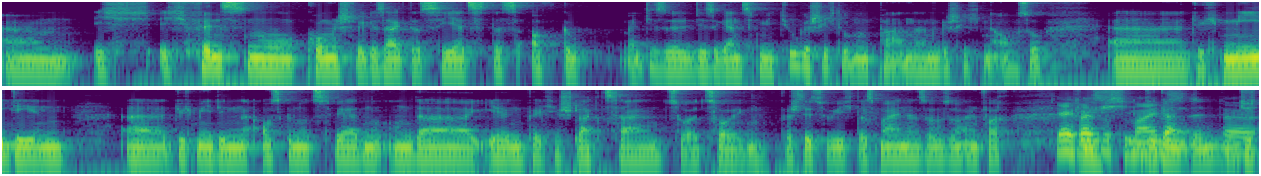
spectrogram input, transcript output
Ähm, ich ich finde es nur komisch, wie gesagt, dass sie jetzt das aufge diese, diese ganze MeToo-Geschichte und ein paar anderen Geschichten auch so äh, durch Medien äh, durch Medien ausgenutzt werden, um da irgendwelche Schlagzeilen zu erzeugen. Verstehst du, wie ich das meine? So, so einfach ja, ich weiß, was du meinst. Die, äh, durch,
